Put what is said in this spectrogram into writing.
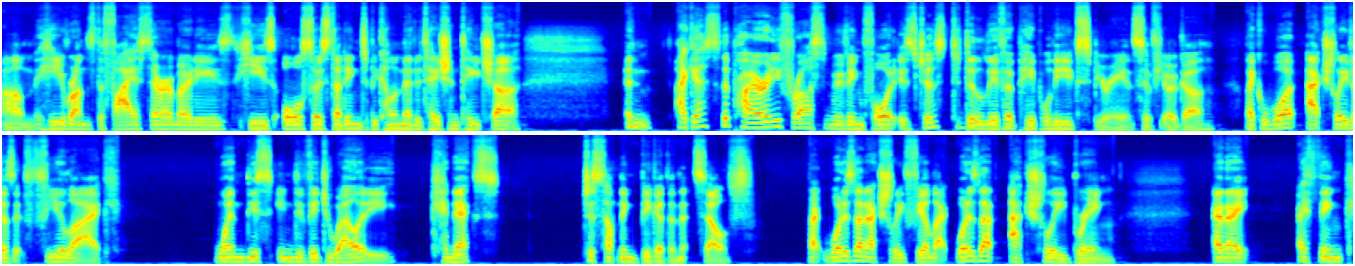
Um, he runs the fire ceremonies. He's also studying to become a meditation teacher. And I guess the priority for us moving forward is just to deliver people the experience of yoga. Like, what actually does it feel like when this individuality connects to something bigger than itself? Right? What does that actually feel like? What does that actually bring? And I, I think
